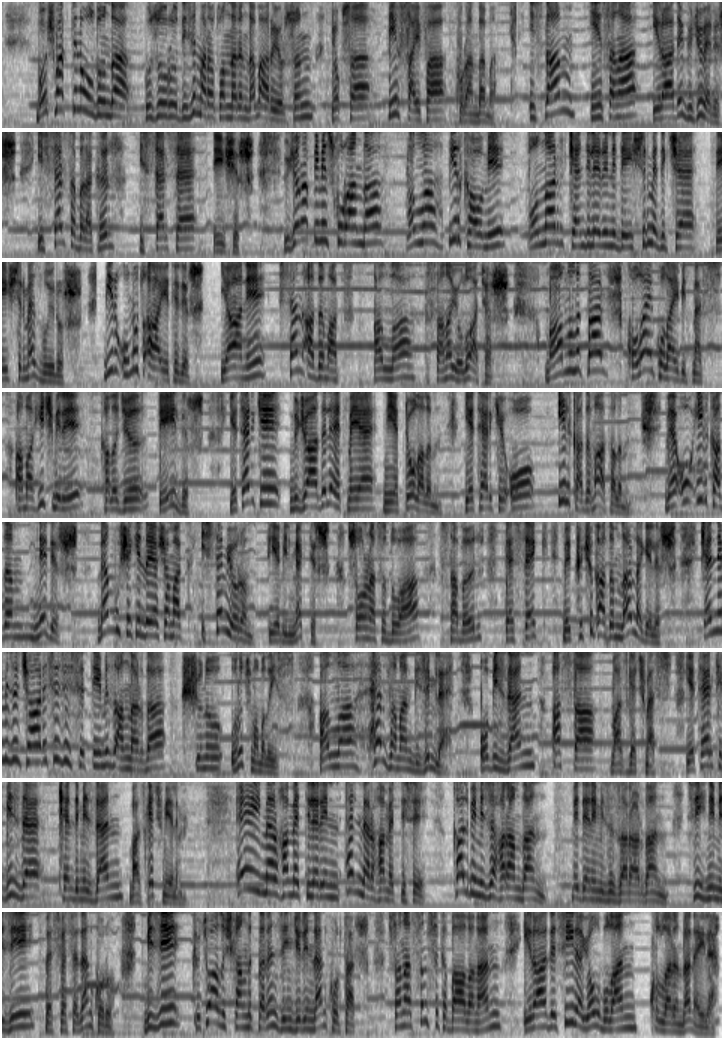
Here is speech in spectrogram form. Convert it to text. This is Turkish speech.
Boş vaktin olduğunda huzuru dizi maratonlarında mı arıyorsun yoksa bir sayfa Kur'an'da mı? İslam insana irade gücü verir. İsterse bırakır, isterse değişir. Yüce Rabbimiz Kur'an'da Allah bir kavmi onlar kendilerini değiştirmedikçe değiştirmez buyurur. Bir umut ayetidir. Yani sen adım at, Allah sana yolu açar. Bağımlılıklar kolay kolay bitmez ama hiçbiri kalıcı değildir. Yeter ki mücadele etmeye niyetli olalım. Yeter ki o ilk adımı atalım. Ve o ilk adım nedir? Ben bu şekilde yaşamak istemiyorum diyebilmektir. Sonrası dua, sabır, destek ve küçük adımlarla gelir. Kendimizi çaresiz hissettiğimiz anlarda şunu unutmamalıyız. Allah her zaman bizimle. O bizden asla vazgeçmez. Yeter ki biz de kendimizden vazgeçmeyelim. Ey merhametlilerin en merhametlisi, kalbimizi haramdan, bedenimizi zarardan, zihnimizi vesveseden koru. Bizi kötü alışkanlıkların zincirinden kurtar. Sana sımsıkı bağlanan, iradesiyle yol bulan kullarından eyle.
